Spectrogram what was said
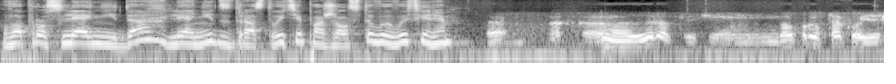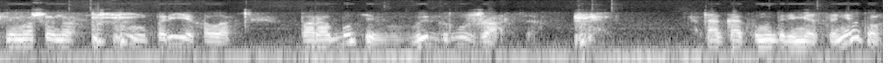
вопрос Леонида. Леонид, здравствуйте, пожалуйста, вы в эфире. Здравствуйте. Вопрос такой. Если машина приехала по работе выгружаться, так как внутри места нету,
